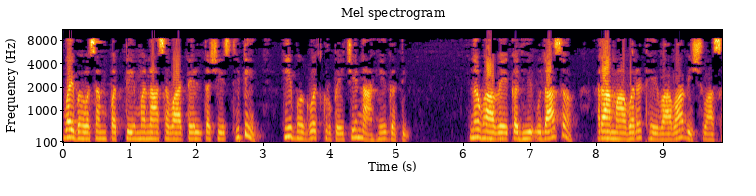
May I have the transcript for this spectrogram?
वैभव संपत्ती मनास वाटेल तशी स्थिती ही भगवत कृपेची नाही गती. न व्हावे कधी उदास रामावर ठेवावा विश्वास.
